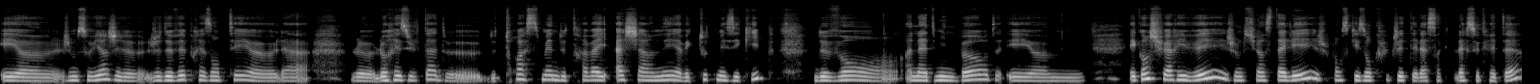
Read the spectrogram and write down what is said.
et euh, je me souviens, je, devais présenter le, résultat de, trois semaines de travail acharné avec toutes mes équipes devant un admin board et, quand je suis arrivée, je me suis installée, je pense qu'ils ont cru que j'étais la, secrétaire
